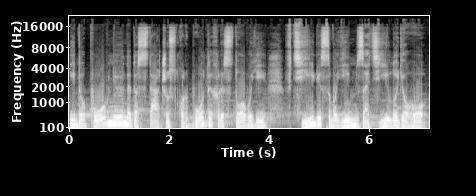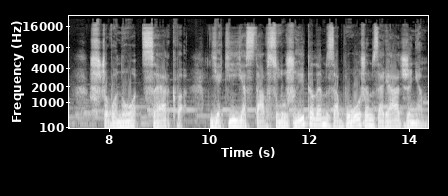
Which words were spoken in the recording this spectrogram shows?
і доповнюю недостачу скорботи Христової в тілі своїм за тіло Його, що воно церква, якій я став служителем за Божим зарядженням,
